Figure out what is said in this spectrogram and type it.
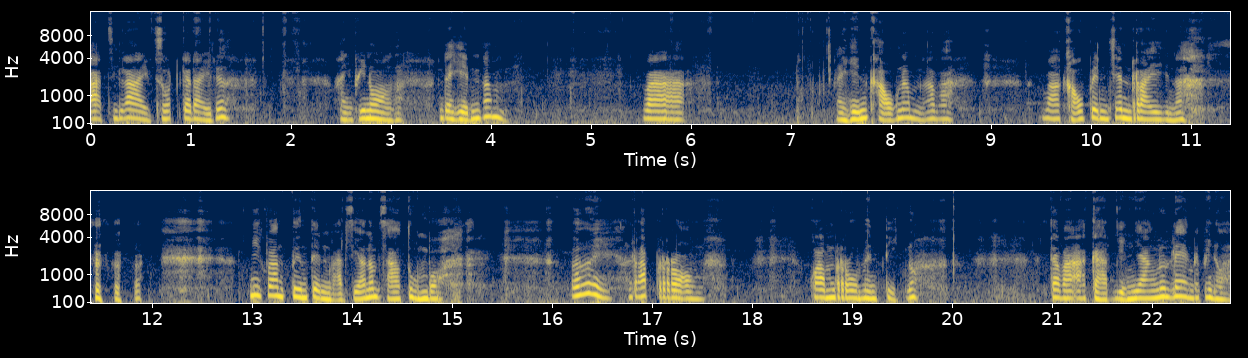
อาจสิไลฟ์สดก็ได้เด้อให้พี่น้องได้เห็นน้ำว่าให้เห็นเขาน้ำนะว่า ว่าเขาเป็นเช่นไรนะมีความตื่นเต้นหวาดเสียวน้ำสาวตุ่มบอเอ้ย รับรอง ความโรแมนติกเนาะแต่ว่าอากาศเย็นยางรุ่นแรงนะพี่น้อง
